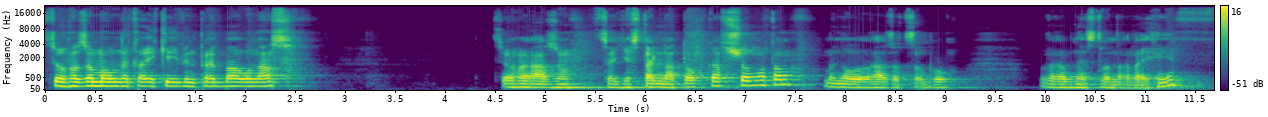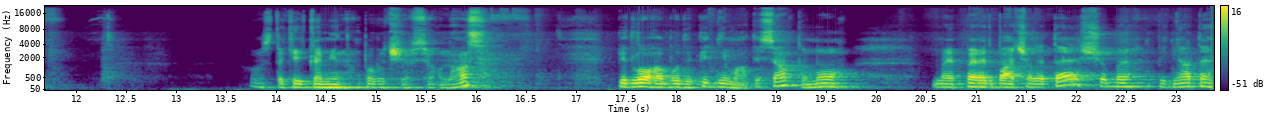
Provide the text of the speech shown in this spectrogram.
цього замовника, який він придбав у нас. Цього разу це є стальна топка з шомотом. Минулого разу це був виробництво Норвегії. Ось такий камін получився у нас. Підлога буде підніматися, тому ми передбачили те, щоб підняти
